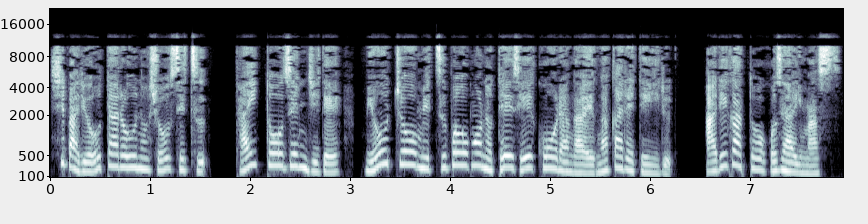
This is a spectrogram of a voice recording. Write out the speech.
芝良太郎の小説、対等禅寺で、明朝滅亡後の帝成功らが描かれている。ありがとうございます。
